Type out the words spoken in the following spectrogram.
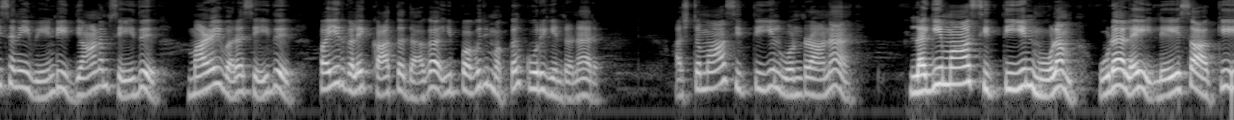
ஈசனை வேண்டி தியானம் செய்து மழை வரச் செய்து பயிர்களை காத்ததாக இப்பகுதி மக்கள் கூறுகின்றனர். அஷ்டமா சித்தியில் ஒன்றான லகிமா சித்தியின் மூலம் உடலை லேசாக்கி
